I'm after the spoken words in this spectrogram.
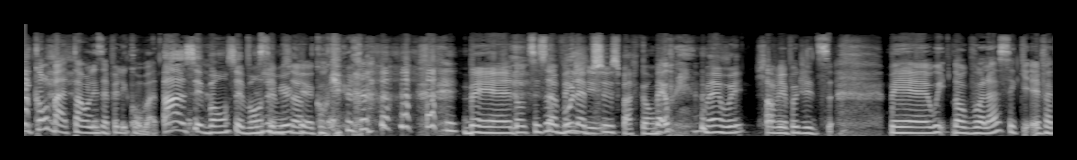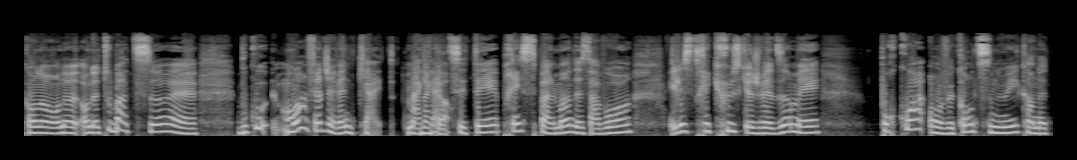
Les combattants, on les appelle les combattants. Ah, c'est bon, c'est bon, C'est mieux qu'un concurrent. ben, donc c'est ça. Beau lapsus, par contre. Ben oui. Ben oui. J'en reviens pas que j'ai dit ça. Mais oui, donc voilà, c'est fait qu'on a, on a, on a tout bâti ça. beaucoup. Moi, en fait, j'avais une quête. Ma quête, c'était principalement de savoir, et là, c'est très cru ce que je vais dire, mais pourquoi on veut continuer quand notre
